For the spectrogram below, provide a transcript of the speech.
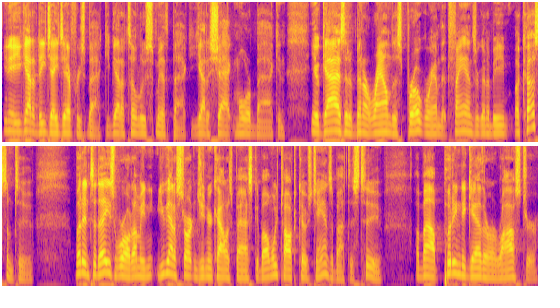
you know, you got a DJ Jeffries back, you got a Tolu Smith back, you got a Shaq Moore back, and you know, guys that have been around this program that fans are going to be accustomed to. But in today's world, I mean, you got to start in junior college basketball. And we've talked to Coach Jans about this too, about putting together a roster.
